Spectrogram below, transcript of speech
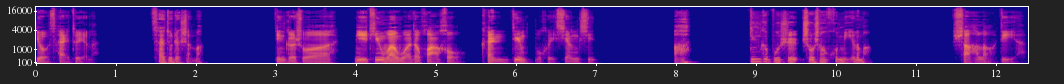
又猜对了，猜对了什么？丁哥说：“你听完我的话后，肯定不会相信。”啊？丁哥不是受伤昏迷了吗？傻老弟呀，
